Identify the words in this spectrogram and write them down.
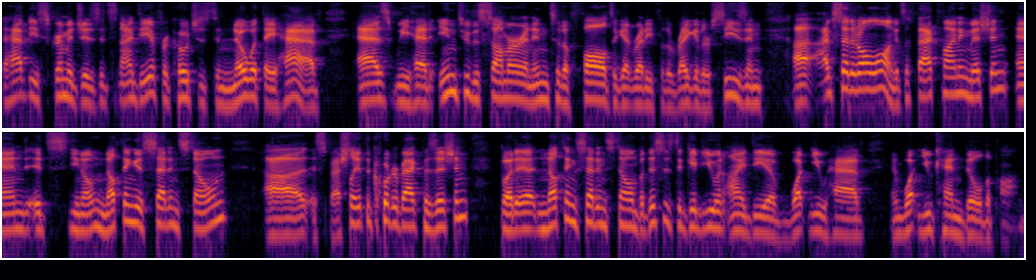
to have these scrimmages, it's an idea for coaches to know what they have as we head into the summer and into the fall to get ready for the regular season. Uh, I've said it all along. It's a fact finding mission and it's, you know, nothing is set in stone uh, especially at the quarterback position. But uh, nothing set in stone. But this is to give you an idea of what you have and what you can build upon.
